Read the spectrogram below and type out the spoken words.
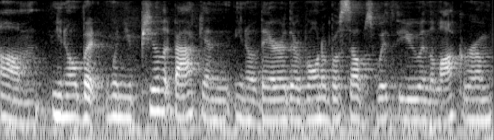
Um, you know, but when you peel it back and you know they're their vulnerable selves with you in the locker room,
